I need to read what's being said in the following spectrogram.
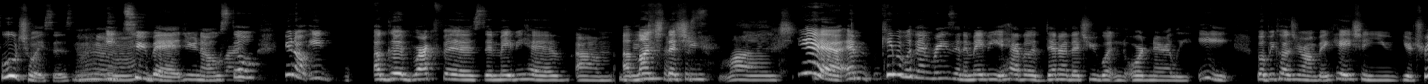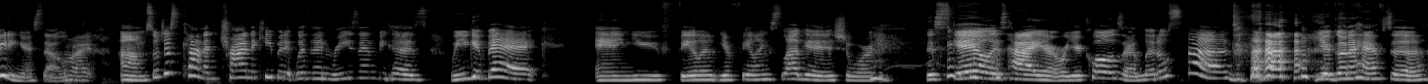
food choices Mhm. eat too bad you know Right. still you know eat a good breakfast and maybe have um a lunch that you lunch. yeah, and keep it within reason, and maybe have a dinner that you wouldn't ordinarily eat, but because you're on vacation, you you're treating yourself. Right. Um, so just kind of trying to keep it within reason, because when you get back and you feeling you're feeling sluggish, or the scale is higher, or your clothes are a little snug, you're gonna have to,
